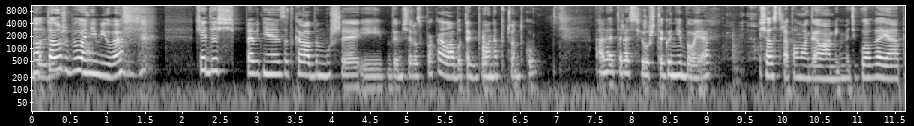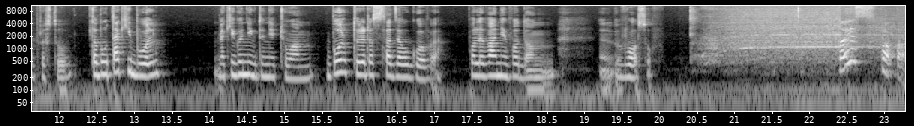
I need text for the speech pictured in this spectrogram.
No to już było niemiłe. Kiedyś pewnie zatkałabym uszy i bym się rozpłakała, bo tak było na początku. Ale teraz się już tego nie boję. Siostra pomagała mi myć głowę, ja po prostu. To był taki ból, jakiego nigdy nie czułam. Ból, który rozsadzał głowę. Polewanie wodą y, włosów. To jest spoko.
